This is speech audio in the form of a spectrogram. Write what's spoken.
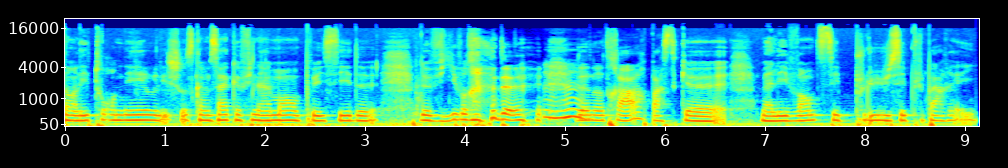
dans- les tournées ou les choses comme ça que finalement on peut essayer de, de vivre de, Mhm. de notre art parce que ben, les ventes c'est plus c'est plus pareil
